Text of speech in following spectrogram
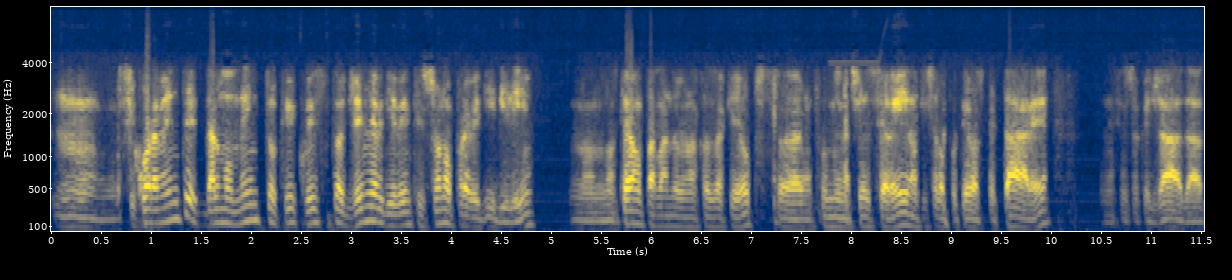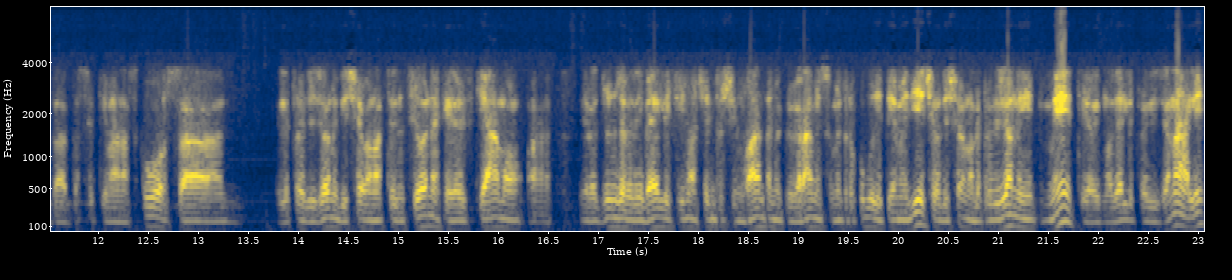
mh, mm, sicuramente dal momento che questo genere di eventi sono prevedibili, non, stiamo parlando di una cosa che, ops, un fulmine a ciel sereno, chi se lo poteva aspettare, nel senso che già da, da, da settimana scorsa le previsioni dicevano attenzione che rischiamo eh, di raggiungere livelli fino a 150 microgrammi su metro cubo di PM10, lo dicevano le previsioni meteo, i modelli previsionali,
